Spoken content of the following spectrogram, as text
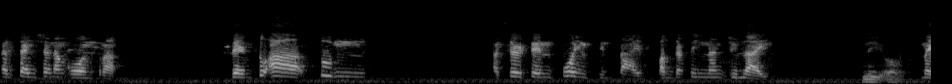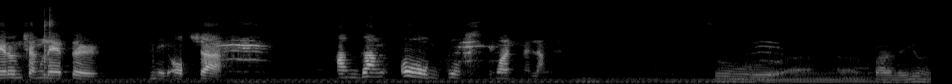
nag-sign siya ng contract. Then, to, uh, to a certain point in time, pagdating ng July, Lay off. mayroon siyang letter, lay off siya. Hanggang August 1 na lang. So, ah, ah, paano yun?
